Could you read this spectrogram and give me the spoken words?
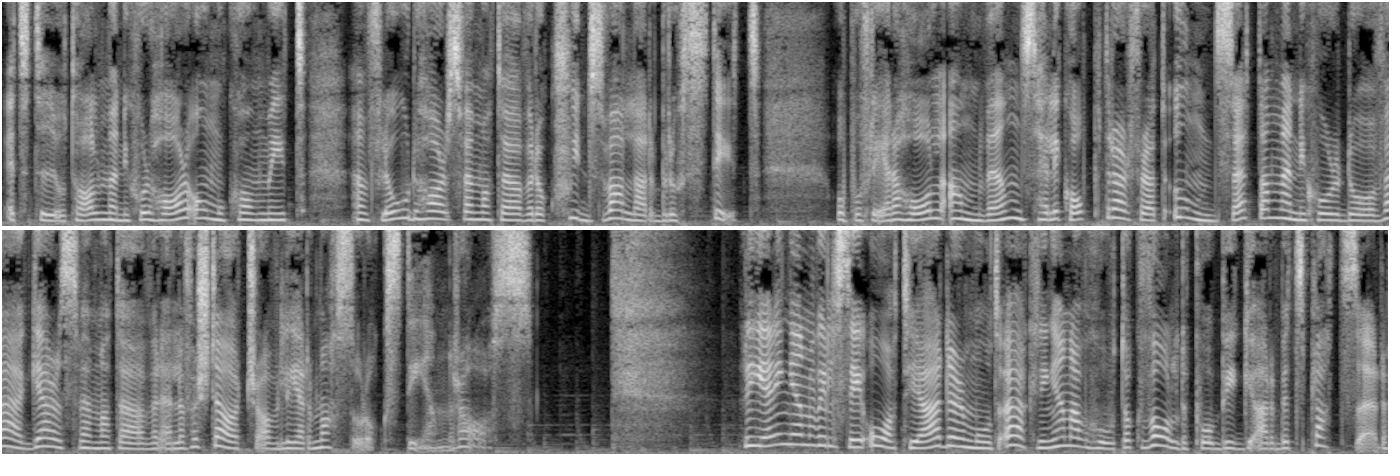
Ett tiotal människor har omkommit, en flod har svämmat över och skyddsvallar brustit. Och på flera håll används helikoptrar för att undsätta människor då vägar svämmat över eller förstörts av lermassor och stenras. Regeringen vill se åtgärder mot ökningen av hot och våld på byggarbetsplatser.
